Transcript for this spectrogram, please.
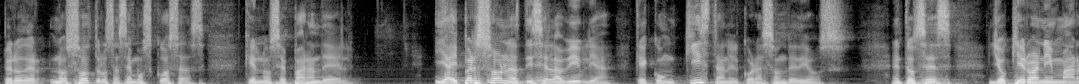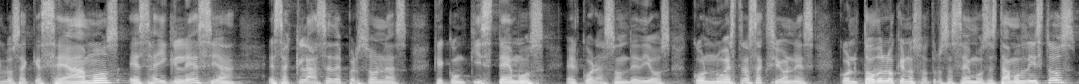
pero nosotros hacemos cosas que nos separan de Él. Y hay personas, dice la Biblia, que conquistan el corazón de Dios. Entonces, yo quiero animarlos a que seamos esa iglesia, esa clase de personas que conquistemos el corazón de Dios con nuestras acciones, con todo lo que nosotros hacemos. ¿Estamos listos?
